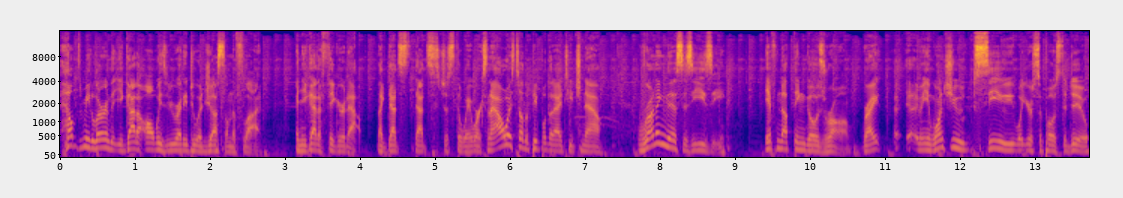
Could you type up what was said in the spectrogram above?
helped me learn that you got to always be ready to adjust on the fly and you got to figure it out. Like that's that's just the way it works. And I always tell the people that I teach now, running this is easy if nothing goes wrong, right? I mean, once you see what you're supposed to do,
